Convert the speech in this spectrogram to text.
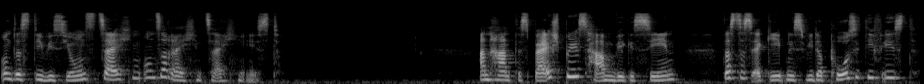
und das Divisionszeichen unser Rechenzeichen ist. Anhand des Beispiels haben wir gesehen, dass das Ergebnis wieder positiv ist,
